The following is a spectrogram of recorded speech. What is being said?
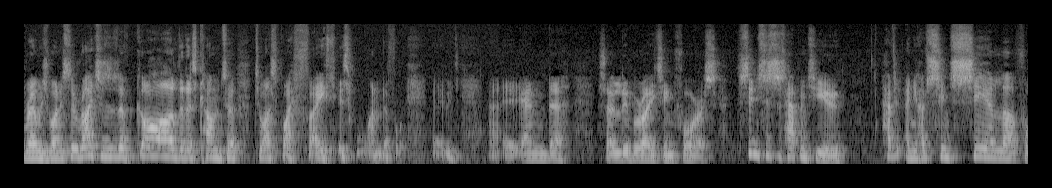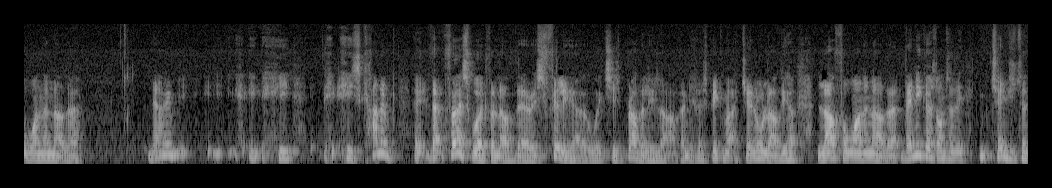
Romans 1. It's the righteousness of God that has come to, to us by faith. It's wonderful uh, and uh, so liberating for us. Since this has happened to you, have, and you have sincere love for one another, now he, he, he he's kind of Eh, that first word for love there is phileo, which is brotherly love. And if we're speaking about general love, you have love for one another. Then he goes on to the changes to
